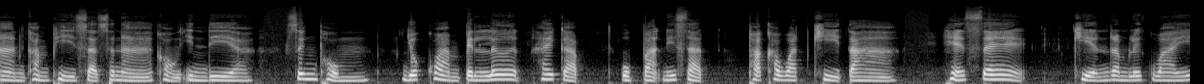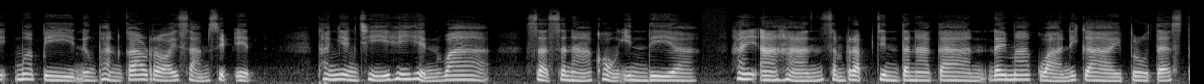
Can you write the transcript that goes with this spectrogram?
อ่านคัมภีร์ศาสนาของอินเดีย ซึ่งผมยกความเป็นเลิศให้กับอุปนิสัตพควัตขีตา เฮสเซเขียนรำลึกไว้เมื่อปี 1931 ทั้งยังชี้ให้เห็นว่า ศาสนาของอินเดีย ให้อาหารสำหรับจินตนาการได้มากกว่านิกายโปรเตสแต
